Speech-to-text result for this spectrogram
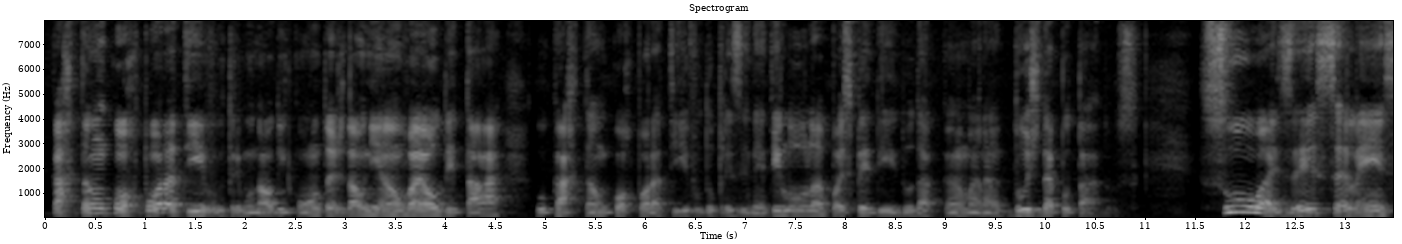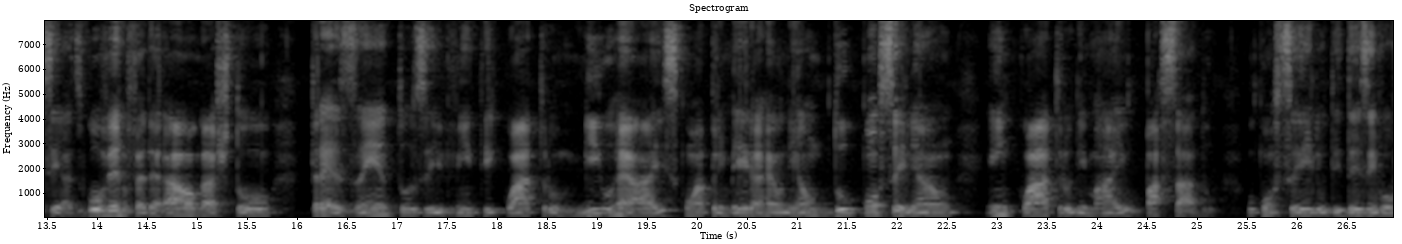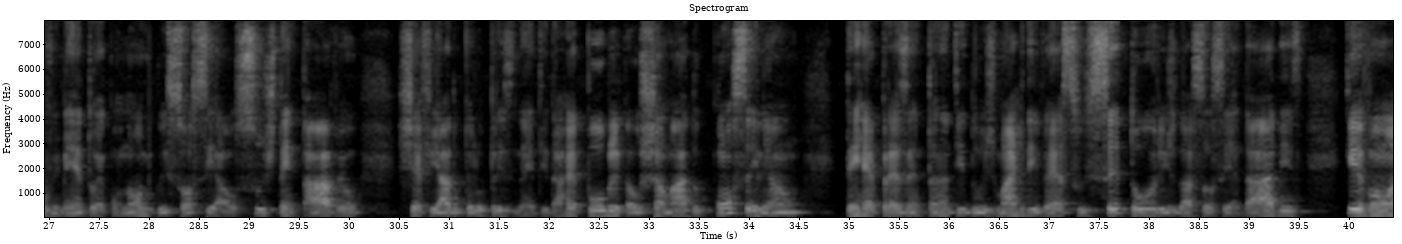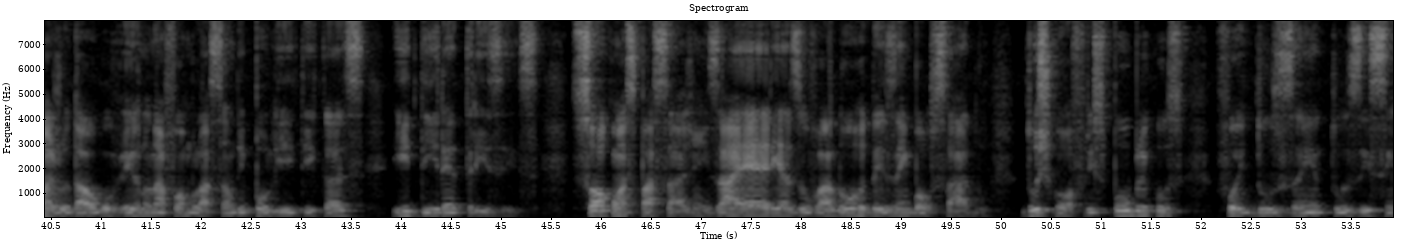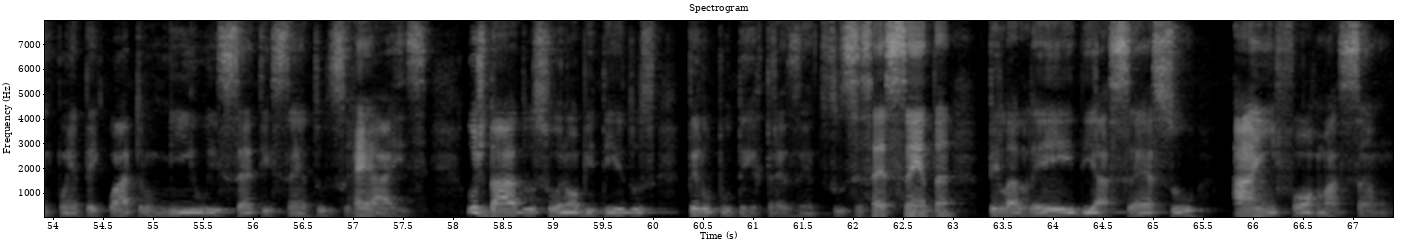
Cartão corporativo. O Tribunal de Contas da União vai auditar o cartão corporativo do presidente Lula após pedido da Câmara dos Deputados. Suas Excelências, governo federal gastou 324 mil reais com a primeira reunião do Conselhão em 4 de maio passado. O Conselho de Desenvolvimento Econômico e Social Sustentável, chefiado pelo presidente da República, o chamado Conselhão, tem representante dos mais diversos setores da sociedade que vão ajudar o governo na formulação de políticas e diretrizes. Só com as passagens aéreas, o valor desembolsado dos cofres públicos foi R$ 254.700. Os dados foram obtidos pelo Poder 360 pela Lei de Acesso à Informação.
